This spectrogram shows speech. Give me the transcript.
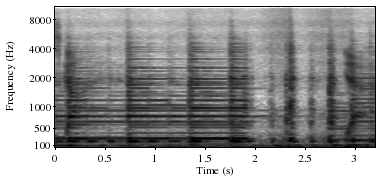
Sky. Yeah.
